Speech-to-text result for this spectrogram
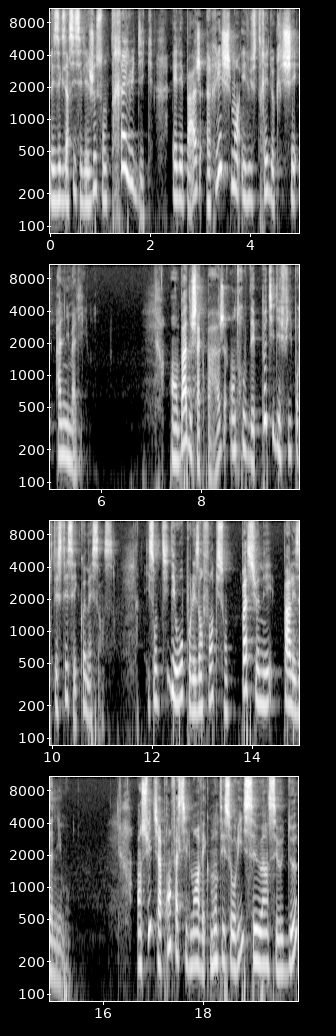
Les exercices et les jeux sont très ludiques et les pages richement illustrées de clichés animaliers. En bas de chaque page, on trouve des petits défis pour tester ses connaissances. Ils sont idéaux pour les enfants qui sont passionnés par les animaux. Ensuite, j'apprends facilement avec Montessori CE1, CE2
